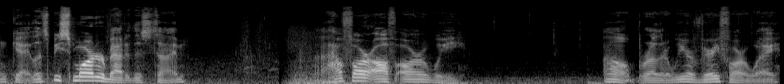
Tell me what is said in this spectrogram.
Okay, let's be smarter about it this time. Uh, how far off are we? Oh, brother, we are very far away.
